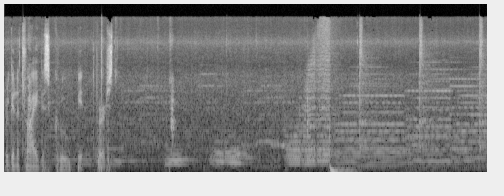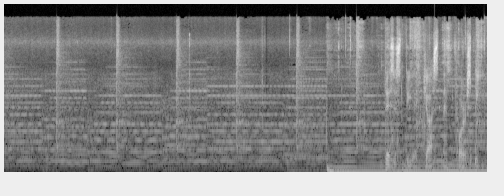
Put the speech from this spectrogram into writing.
We're gonna try the screw bit first. This is the adjustment for speed.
